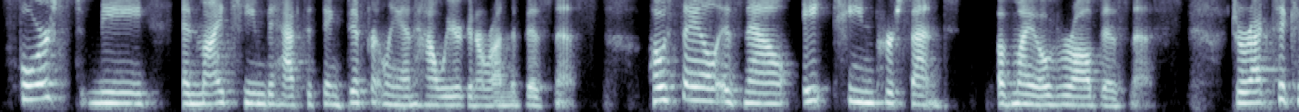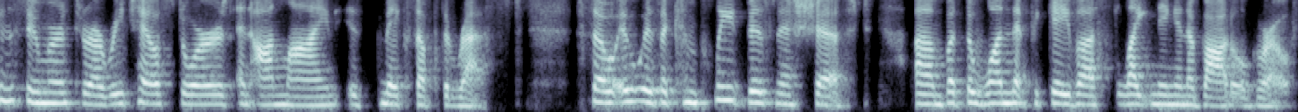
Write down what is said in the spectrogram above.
forced me and my team to have to think differently on how we are going to run the business. Wholesale is now 18% of my overall business. Direct to consumer through our retail stores and online is makes up the rest. So it was a complete business shift, um, but the one that gave us lightning in a bottle growth.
